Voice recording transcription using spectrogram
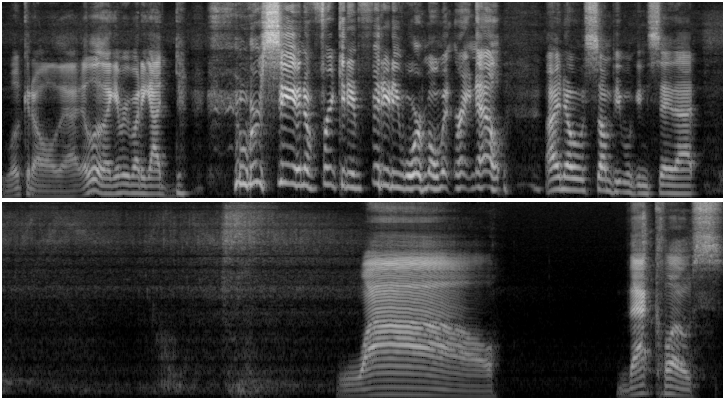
Look at all that. It looked like everybody got... We're seeing a freaking Infinity War moment right now. I know some people can say that. Wow. That close.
